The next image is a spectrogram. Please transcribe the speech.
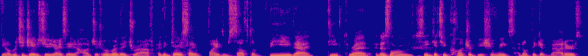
you know, Richie James Jr., Isaiah Hodgins, whoever they draft, I think Darius Slayton finds himself to be that deep threat. And as long as he gets you contribution weeks, I don't think it matters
